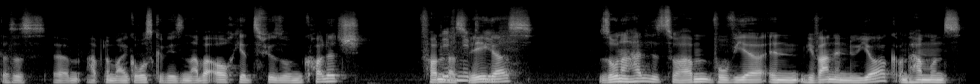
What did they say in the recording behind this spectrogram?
Das ist ähm, abnormal groß gewesen. Aber auch jetzt für so ein College von Las Definitiv. Vegas so eine Halle zu haben, wo wir in, wir waren in New York und haben uns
